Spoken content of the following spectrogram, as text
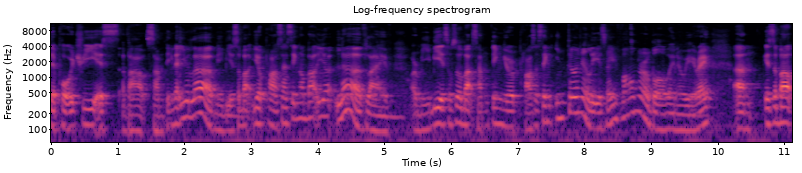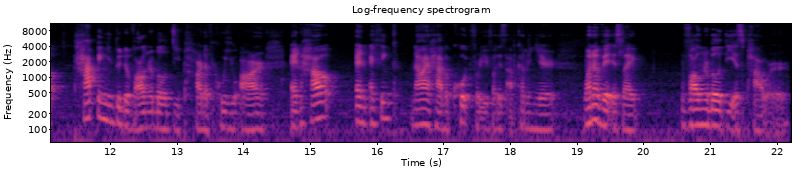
the poetry is about something that you love. Maybe it's about your processing about your love life, or maybe it's also about something you're processing internally. It's very vulnerable in a way, right? Um, it's about tapping into the vulnerability part of who you are and how. And I think now I have a quote for you for this upcoming year. One of it is like, vulnerability is power.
